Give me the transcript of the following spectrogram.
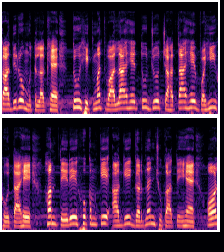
कादिर मुतलक है, तू हिकमत वाला है, तू जो चाहता है वही होता है, हम तेरे हुक्म के आगे गर्दन झुकाते हैं और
